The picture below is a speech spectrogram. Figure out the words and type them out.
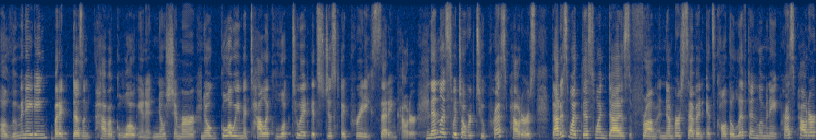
illuminating, but it doesn't have a glow in it. No shimmer, no glowy metallic look to it. It's just a pretty setting powder. And then let's switch over to pressed powders. That is what this one does from number seven. It's called the Lift and Illuminate Pressed Powder.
